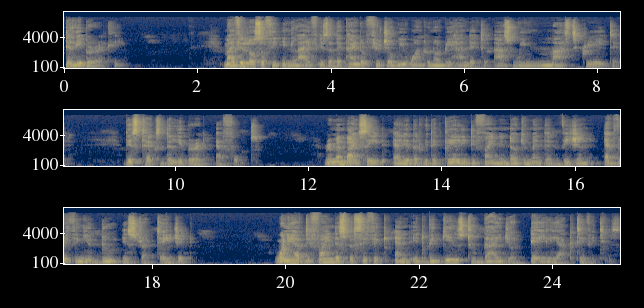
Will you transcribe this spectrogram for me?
deliberately. My philosophy in life is that the kind of future we want will not be handed to us, we must create it. This takes deliberate effort. Remember, I said earlier that with a clearly defined and documented vision, everything you do is strategic. When you have defined a specific end, it begins to guide your daily activities.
